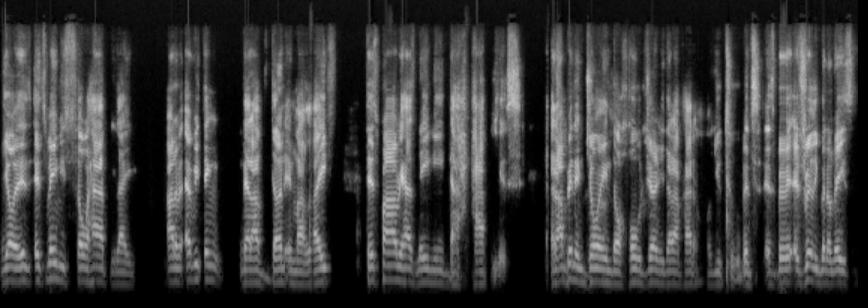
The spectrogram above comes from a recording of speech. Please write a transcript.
yo it, it's made me so happy. Like out of everything that I've done in my life, this probably has made me the happiest and I've been enjoying the whole journey that I've had on YouTube. It's it's been it's really been amazing.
